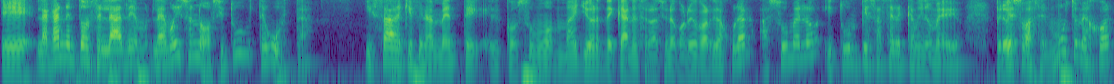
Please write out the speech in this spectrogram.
Eh, la carne entonces, la de, la de Morrison no. Si tú te gusta y sabes que finalmente el consumo mayor de carne se relaciona con riesgo cardiovascular, asúmelo y tú empiezas a hacer el camino medio. Pero eso va a ser mucho mejor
